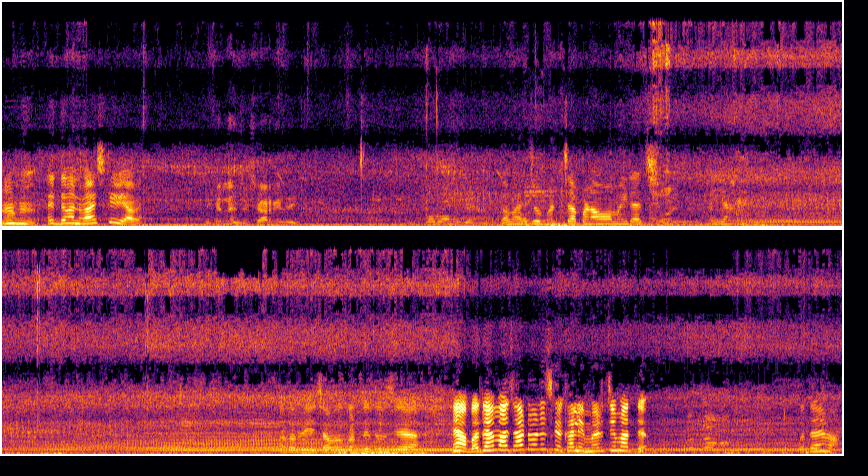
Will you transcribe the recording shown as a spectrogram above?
હમ એ દવાની વાસ કેવી આવે? તમારે જો મરચા પણ આવવા માંડ્યા છે. અહીંયા. હવે ચાલુ કરી દીધું છે. હે બધામાં છાંટવાની છે કે ખાલી મરચીમાં તે? બધામાં.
